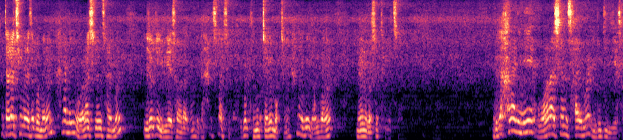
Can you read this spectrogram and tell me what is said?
또 다른 측면에서 보면은 하나님이 원하시는 삶을 이루기 위해서라고 우리가 할 수가 있습니다. 그리고 궁극적인 목적은 하나님의 영광을 이루는 것이 되겠죠. 우리가 하나님이 원하시는 삶을 이루기 위해서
